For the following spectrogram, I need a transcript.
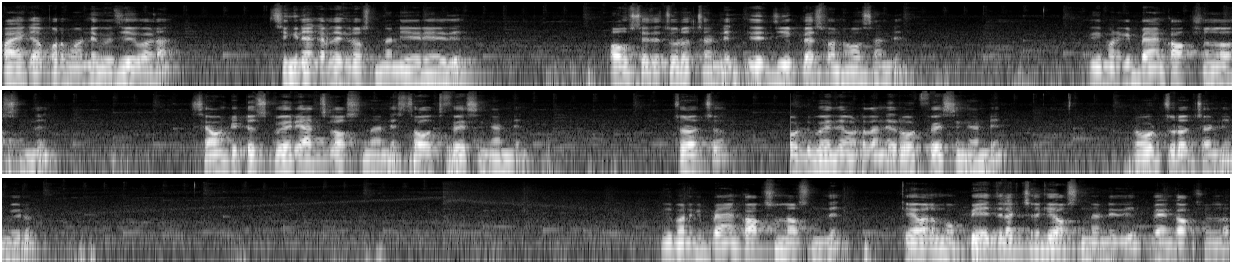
పాయకాపురం అండి విజయవాడ. సింగనగర్ దగ్గర వస్తుందండి ఏరియా ఇది. హౌస్ అయితే చూడొచ్చండి ఇది జీ ప్లస్ వన్ హౌస్ అండి. ఇది మనకి బ్యాంక్ ఆప్షన్లో వస్తుంది. సెవెంటీ టూ స్క్వేర్ యార్డ్స్లో వస్తుందండి సౌత్ ఫేసింగ్ అండి. చూడొచ్చు. రోడ్డు మీదే ఉంటుందండి రోడ్ ఫేసింగ్ అండి. రోడ్ చూడొచ్చండి మీరు. ఇది మనకి బ్యాంక్ ఆప్షన్లో వస్తుంది. కేవలం ముప్పై ఐదు లక్షలకే వస్తుందండి ఇది బ్యాంక్ ఆప్షన్లో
